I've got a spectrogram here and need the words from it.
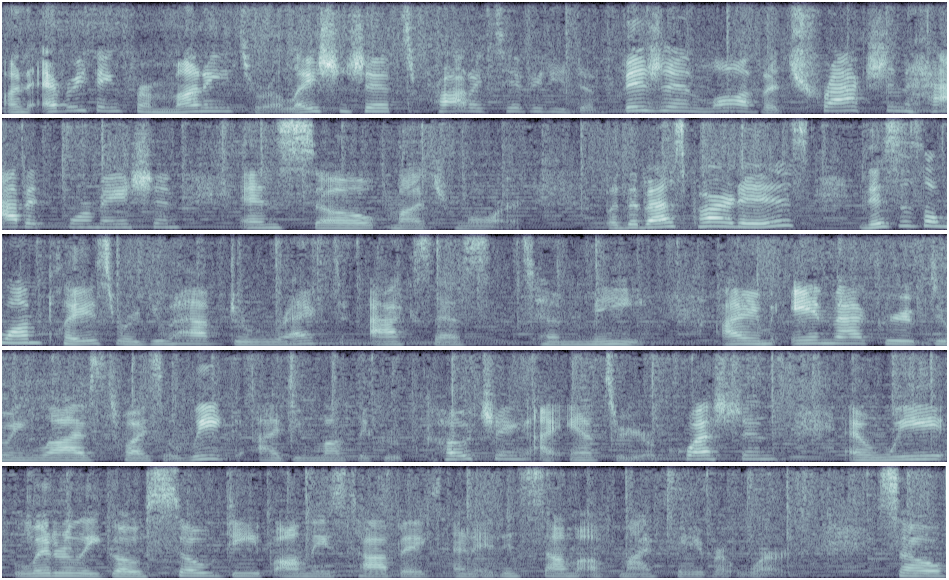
on everything from money to relationships, productivity to vision, law of attraction, habit formation, and so much more. But the best part is, this is the one place where you have direct access to me. I am in that group doing lives twice a week. I do monthly group coaching. I answer your questions, and we literally go so deep on these topics, and it is some of my favorite work. So,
